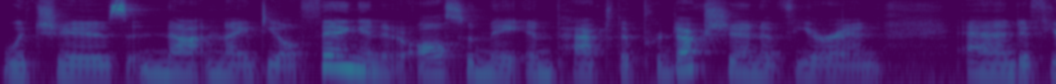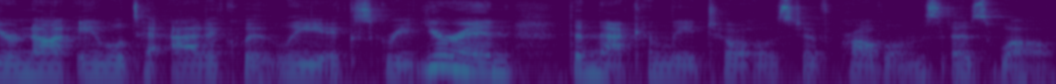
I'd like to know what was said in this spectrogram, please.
which is not an ideal thing. And it also may impact the production of urine and if you're not able to adequately excrete urine, then that can lead to a host of problems as well.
